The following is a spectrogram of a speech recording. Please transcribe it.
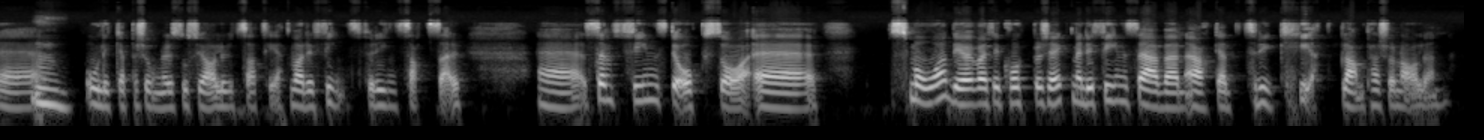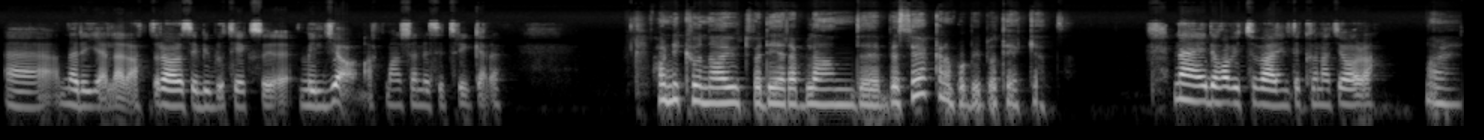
eh, Mm. olika personer i social utsatthet, vad det finns för insatser. Eh, sen finns det också eh, små, det har varit ett kort projekt, men det finns även ökad trygghet bland personalen eh, när det gäller att röra sig i biblioteksmiljön, att man känner sig tryggare. Har ni kunnat utvärdera bland eh, besökarna på biblioteket? Nej, det har vi tyvärr inte kunnat göra. Nej.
